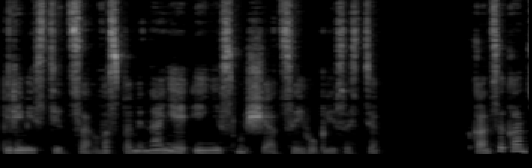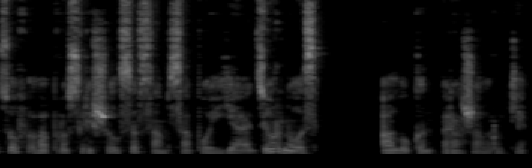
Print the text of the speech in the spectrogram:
переместиться в воспоминания и не смущаться его близости. В конце концов, вопрос решился сам собой. Я одернулась, а Логан разжал руки.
